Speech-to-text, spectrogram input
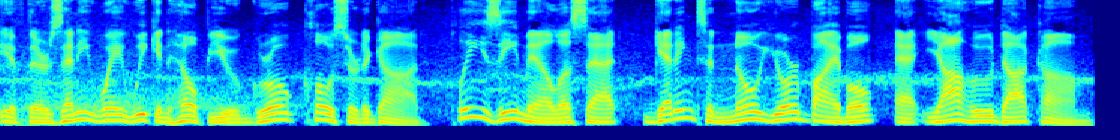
If there's any way we can help you grow closer to God, please email us at gettingtoknowyourbible at yahoo.com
